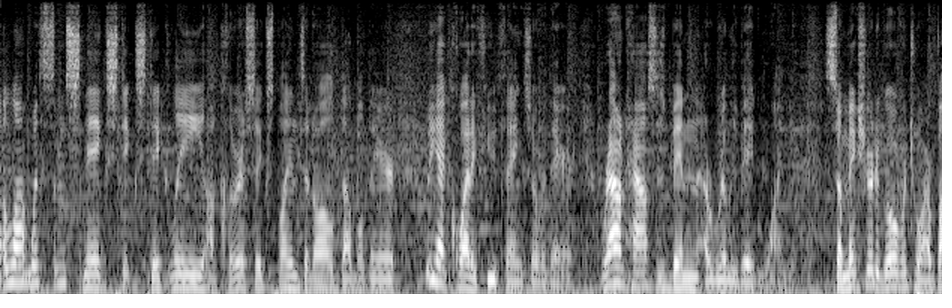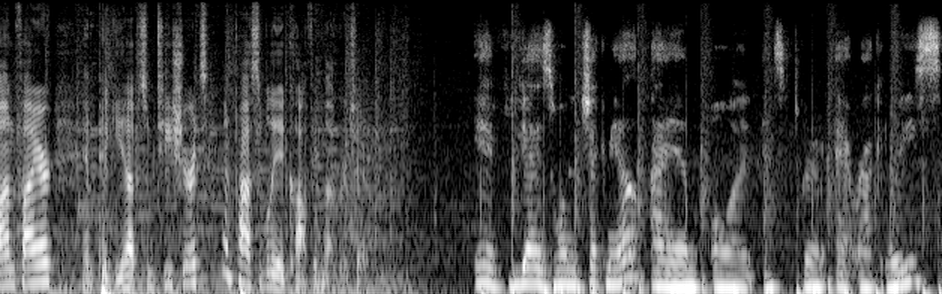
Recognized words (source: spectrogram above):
along with some Snake, Stick Stickly, Clarissa Explains It All, Double Dare. We got quite a few things over there. Roundhouse has been a really big one. So make sure to go over to our bonfire and pick you up some t-shirts and possibly a coffee mug or two. If you guys want to check me out, I am on Instagram at Rockin' Reese,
